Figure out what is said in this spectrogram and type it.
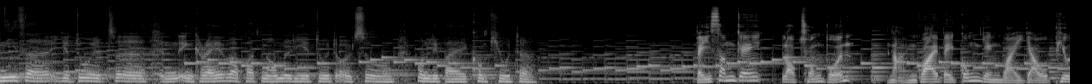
neither you do it uh, an engraver, but normally you do it also only by computer. 俾心機落重本，難怪被公認為郵票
